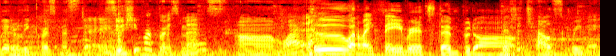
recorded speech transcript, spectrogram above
literally Christmas Day. Sushi for Christmas? Um, what? Ooh, one of my favorites, tempura. There's a child screaming.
